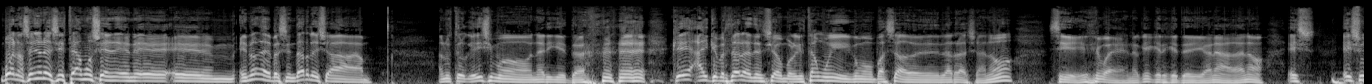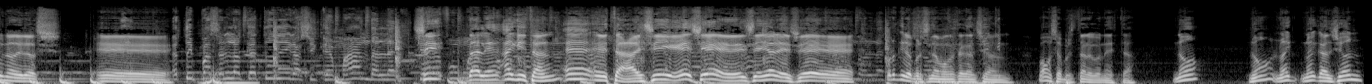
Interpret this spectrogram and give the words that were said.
Bueno, señores, estamos en, en, eh, en- en hora de presentarles a, a nuestro queridísimo Narigueta. que hay que prestarle atención porque está muy como pasado de la raya, ¿no? Sí, bueno, ¿qué querés que te diga? Nada, no. Es, es uno de los... eh, Estoy lo que tú digas, así que mándale. Sí, dale, aquí están. Eh, está, sí, es él, señores. eh. ¿Por qué lo presentamos con esta canción? Vamos a presentarlo con esta. ¿No? ¿No? ¿No hay, no hay canción?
